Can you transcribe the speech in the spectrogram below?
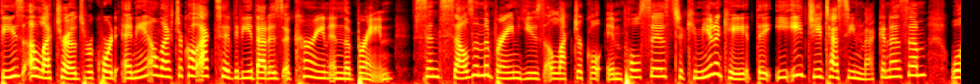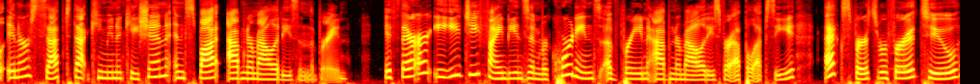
These electrodes record any electrical activity that is occurring in the brain. Since cells in the brain use electrical impulses to communicate, the EEG testing mechanism will intercept that communication and spot abnormalities in the brain. If there are EEG findings and recordings of brain abnormalities for epilepsy, experts refer it to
